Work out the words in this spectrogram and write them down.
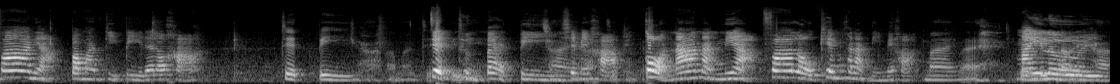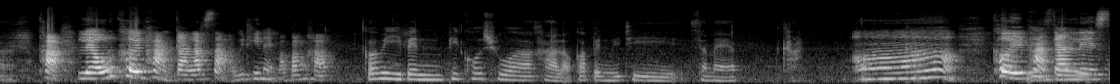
ฝ้าเนี่ยประมาณกี่ปีได้แล้วคะ เจ็ดปีค่ะประมาณเจ็ดปีถึงแปดปีใช่ใช่ไหมคะ ค่ะเจ็ดถึงแปดก่อนหน้านั้นเนี่ยฝ้าเราเข้มขนาดนี้ไหมคะ ไม่ไม่ไม่เลย ป็นนิดหน่อค่ะ ค่ะ แล้วเคยผ่านการรักษาวิธีไหนมาบ้างคะ ก็มีเป็นพิโคชัวค่ะ แล้วก็เป็นวิธีสแมปค่ะ อ่าเคยผ่านการเลเซ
